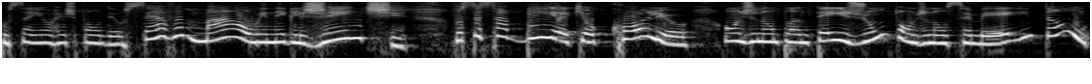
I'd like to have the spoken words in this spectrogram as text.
O Senhor respondeu: Servo mau e negligente, você sabia que eu colho onde não plantei e junto onde não semeei? Então,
